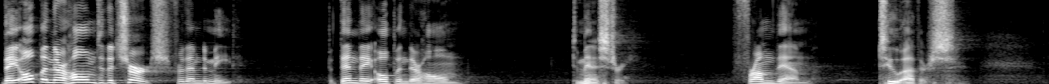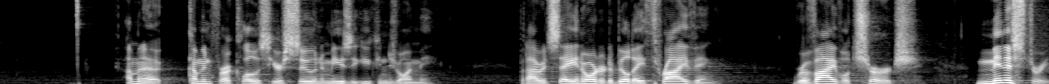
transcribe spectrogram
They opened their home to the church for them to meet. But then they opened their home to ministry from them to others. I'm going to come in for a close here soon, and music, you can join me. But I would say, in order to build a thriving revival church, ministry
